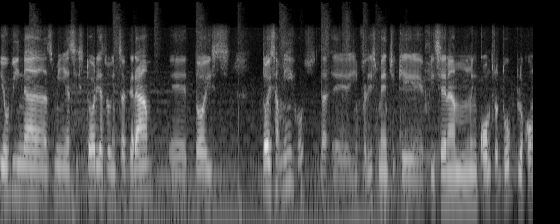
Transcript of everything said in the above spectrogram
eu vi nas minhas histórias do Instagram eh, dois, dois amigos, eh, infelizmente, que fizeram um encontro duplo com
